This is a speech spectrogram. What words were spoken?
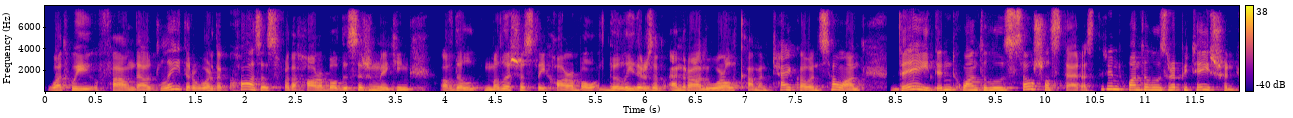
What we found out later were the causes for the horrible decision making of the maliciously horrible, the leaders of Enron, WorldCom, and Tyco, and so on. They didn't want to lose social status, they didn't want to lose reputation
